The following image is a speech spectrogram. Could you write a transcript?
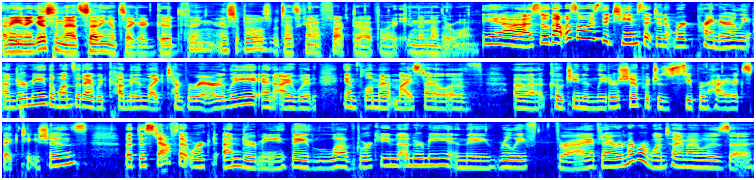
I mean, I guess in that setting, it's like a good thing, I suppose, but that's kind of fucked up, like in another one. Yeah. So that was always the teams that didn't work primarily under me, the ones that I would come in like temporarily and I would implement my style of uh, coaching and leadership, which was super high expectations. But the staff that worked under me, they loved working under me and they really thrived. I remember one time I was uh,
